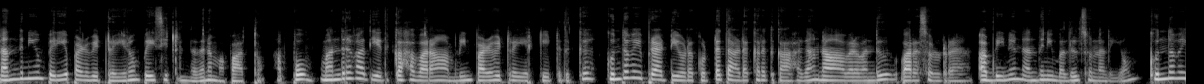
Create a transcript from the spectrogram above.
நந்தினியும் பெரிய பழுவேற்றையரும் பேசிட்டு இருந்ததை நம்ம பார்த்தோம். அப்போ மந்திரவாதி எதுக்காக வரான் அப்படின்னு பழுவேற்றையர் கேட்டதுக்கு குந்தவை பிராட்டியோட கொட்டத்தை அடக்கிறதுக்காக தான் நான் அவரை வந்து வர சொல்றேன் அப்படின்னு நந்தினி பதில் சொன்னதையும் குந்தவை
